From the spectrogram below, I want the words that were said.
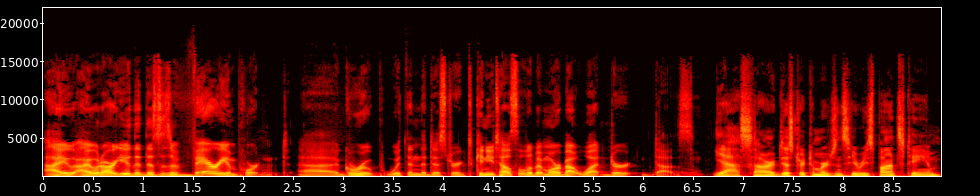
I I would argue that this is a very important uh, group within the district. Can you tell us a little bit more about what DIRT does? Yes, our District Emergency Response Team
